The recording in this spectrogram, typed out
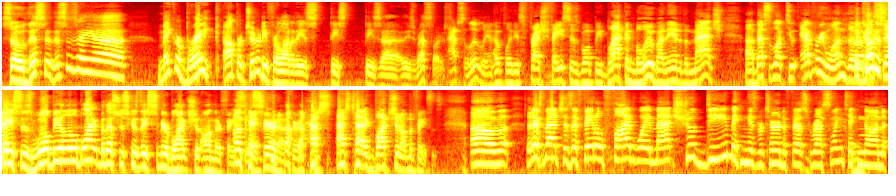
So this this is a uh, make or break opportunity for a lot of these these these uh, these wrestlers. Absolutely, and hopefully these fresh faces won't be black and blue by the end of the match. Uh, best of luck to everyone. Though, The I say- faces will be a little black, but that's just because they smear black shit on their faces. Okay, fair enough. Fair enough. Hashtag black shit on the faces. Um, the next match is a fatal five way match. Shug D making his return to Fest Wrestling, taking on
